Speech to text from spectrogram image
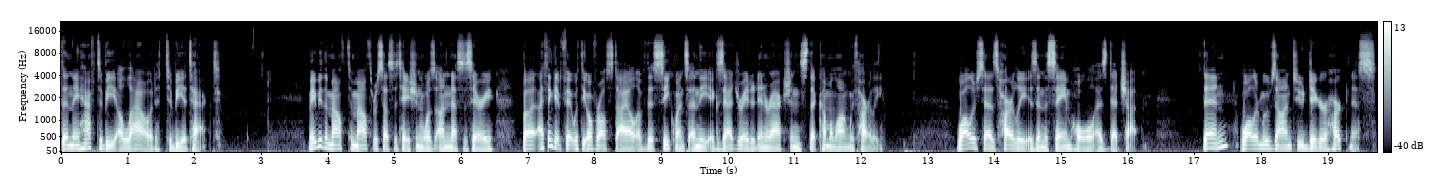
then they have to be allowed to be attacked. Maybe the mouth to mouth resuscitation was unnecessary, but I think it fit with the overall style of this sequence and the exaggerated interactions that come along with Harley. Waller says Harley is in the same hole as Deadshot. Then, Waller moves on to Digger Harkness,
